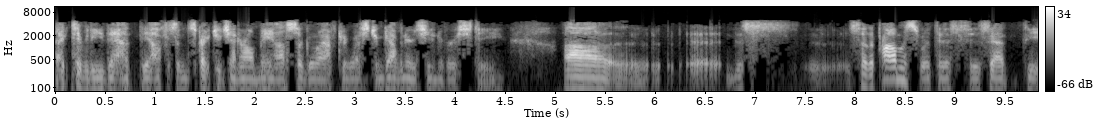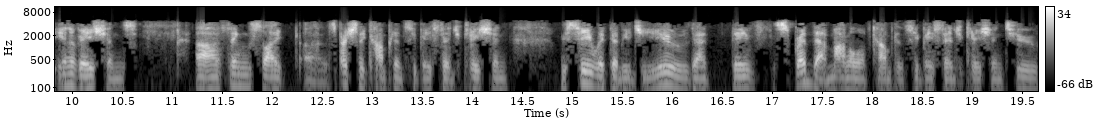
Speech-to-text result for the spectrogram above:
activity that the Office of Inspector General may also go after Western Governors University. Uh, this, so the problems with this is that the innovations, things like especially competency-based education, we see with WGU that they've spread that model of competency-based education to,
